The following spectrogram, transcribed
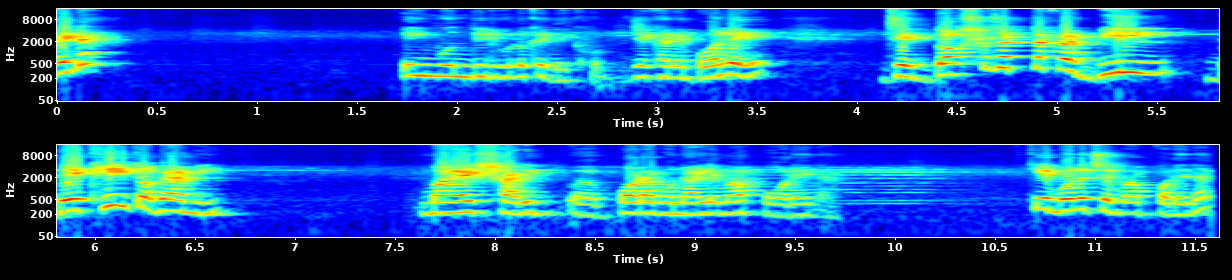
তাই না? এই মন্দিরগুলোকে দেখুন, যেখানে বলে যে দশ হাজার টাকার বিল দেখেই তবে আমি মায়ের শাড়ি পরাবো নালে মা পরে না। কে বলেছে মা পরে না?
